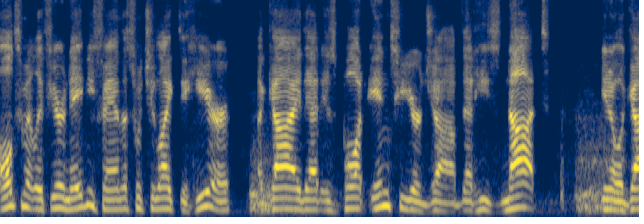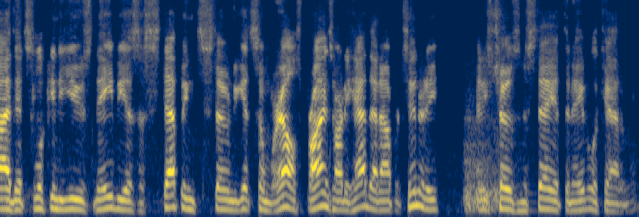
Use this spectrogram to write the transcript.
ultimately, if you're a Navy fan, that's what you like to hear a guy that is bought into your job, that he's not, you know, a guy that's looking to use Navy as a stepping stone to get somewhere else. Brian's already had that opportunity and he's chosen to stay at the Naval Academy.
